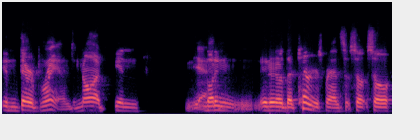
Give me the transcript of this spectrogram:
in their brand, not in yeah. not in you know the carrier's brand. So so so.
